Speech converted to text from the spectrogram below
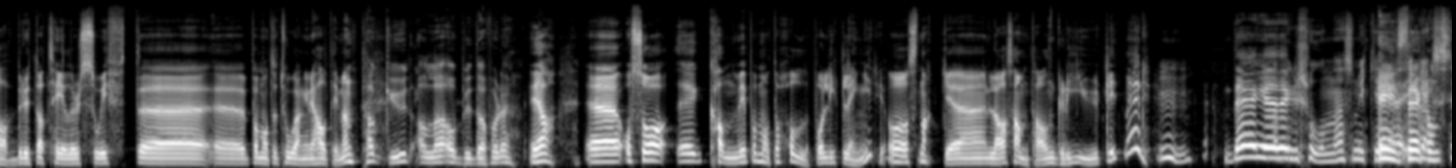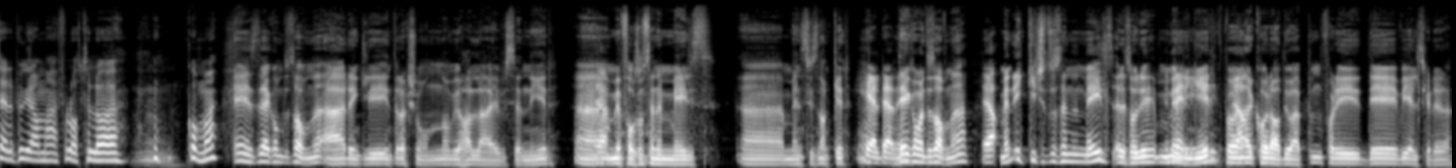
avbrutt av Taylor Swift uh, eh, på en måte to ganger i halvtimen. Takk Gud, Allah og Buddha for det. Ja, eh, Og så eh, kan vi på en måte holde på litt lenger og snakke, la samtalen gli ut litt mer. Mm. Det, det, Digresjonene som ikke, ikke eksisterer i programmet her, får lov til å komme. Eneste jeg kommer til å savne, er egentlig interaksjonen når vi har livesendinger eh, Ja. med folk som sender mails eh, mens vi snakker. Helt enig. Det kommer jeg til å savne. Ja. Men ikke slutt å sende mails, eller sorry, meldinger, Meldinger, på ja. NRK radioappen, fordi det, vi elsker dere.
